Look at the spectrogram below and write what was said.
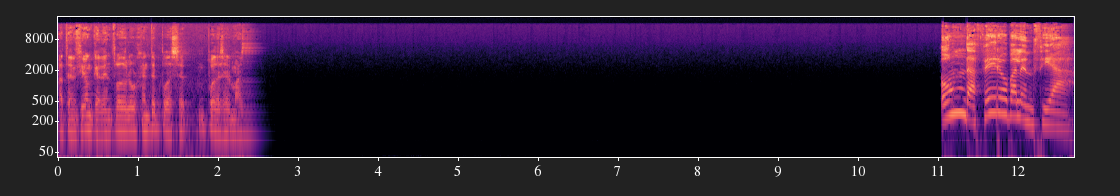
atención que dentro de lo urgente puede ser, puede ser más. Onda Cero Valencia.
